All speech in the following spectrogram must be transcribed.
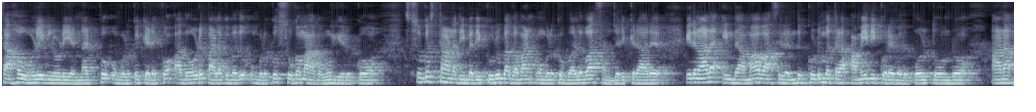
சக ஊழியர்களுடைய நட்பு உங்களுக்கு கிடைக்கும். அதோடு பழகுவது உங்களுக்கு சுகமாகவும் இருக்கும். சுகஸ்தானாதிபதி குரு பகவான் உங்களுக்கு வலுவாக சஞ்சரிக்கிறாரு. இதனால் இந்த அமாவாசையிலிருந்து குடும்பத்தில் அமைதி குறைவது போல் தோன்றும். ஆனால்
